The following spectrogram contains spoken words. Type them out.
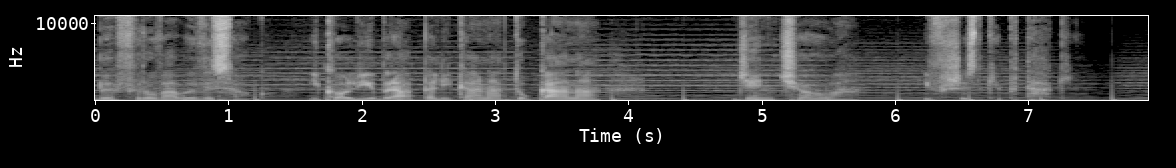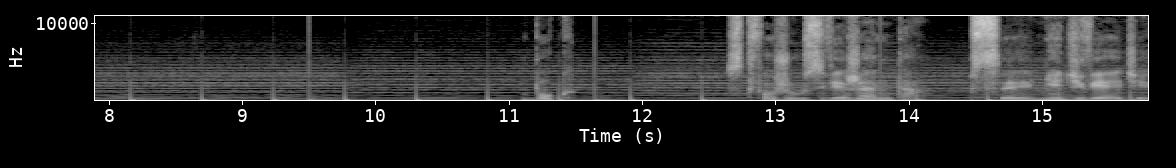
by fruwały wysoko i kolibra, pelikana, tukana, dzięcioła i wszystkie ptaki. Bóg stworzył zwierzęta, psy, niedźwiedzie,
